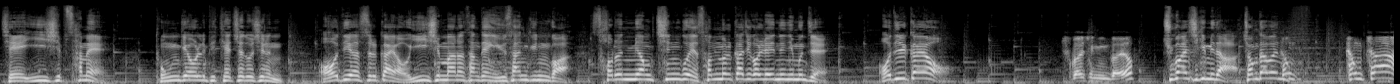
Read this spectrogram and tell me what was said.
제23회 동계올림픽 개최 도시는 어디였을까요? 20만원 상당의 유산균과 30명 친구의 선물까지 걸려있는 이 문제. 어딜까요? 주관식인가요? 주관식입니다. 정답은 평, 평창!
